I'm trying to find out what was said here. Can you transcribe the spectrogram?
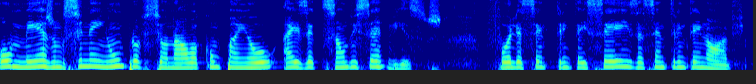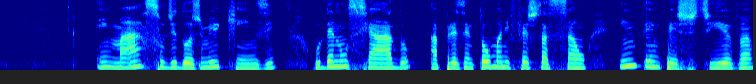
ou mesmo se nenhum profissional acompanhou a execução dos serviços. Folha 136 a 139. Em março de 2015, o denunciado apresentou manifestação intempestiva,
